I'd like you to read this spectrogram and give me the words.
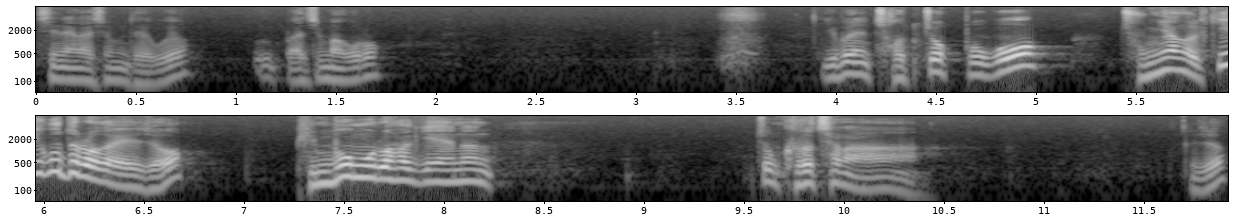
진행하시면 되고요. 마지막으로 이번엔 저쪽 보고 중량을 끼고 들어가야죠. 빈봉으로 하기에는 좀 그렇잖아. 그죠?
